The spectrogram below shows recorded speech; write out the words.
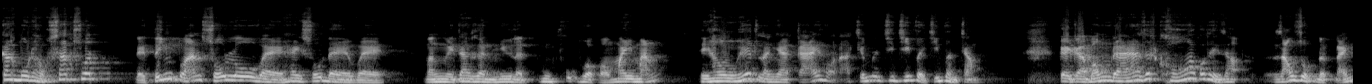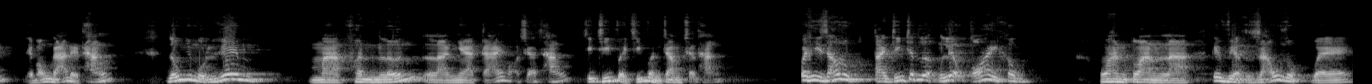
Các môn học xác suất để tính toán số lô về hay số đề về mà người ta gần như là phụ thuộc vào may mắn thì hầu hết là nhà cái họ đã chiếm đến 99,9%. Kể cả bóng đá rất khó có thể giáo, giáo dục được đánh để bóng đá để thắng giống như một game mà phần lớn là nhà cái họ sẽ thắng 99,9% sẽ thắng. Vậy thì giáo dục tài chính chất lượng liệu có hay không? Hoàn toàn là cái việc giáo dục về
